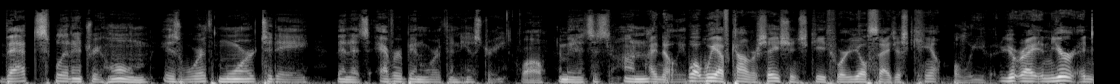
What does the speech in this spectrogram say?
that split entry home is worth more today than it's ever been worth in history. Wow. I mean, it's just I unbelievable. know. Well, we have conversations, Keith, where you'll say, "I just can't believe it." You're right, and you're and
